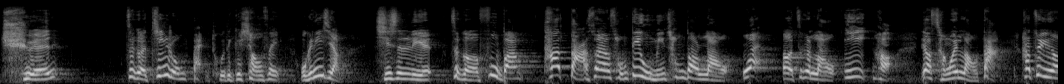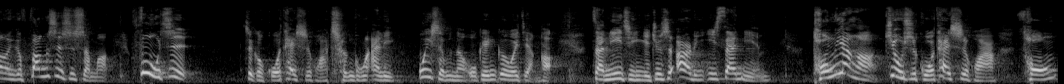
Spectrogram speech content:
全这个金融版图的一个消费。我跟你讲，其实连这个富邦，他打算要从第五名冲到老外，呃，这个老一哈，要成为老大，他最重要的一个方式是什么？复制。这个国泰世华成功案例，为什么呢？我跟各位讲哈，在年前，也就是二零一三年，同样啊，就是国泰世华从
